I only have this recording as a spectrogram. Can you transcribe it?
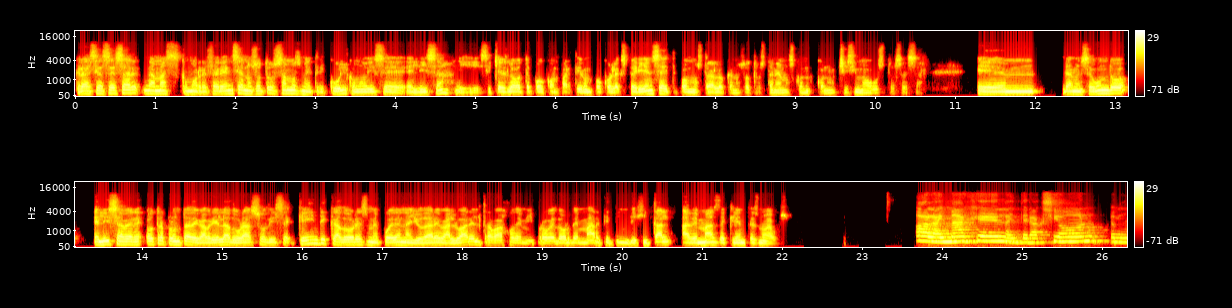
Gracias, César. Nada más como referencia, nosotros usamos Metricool, como dice Elisa, y si quieres luego te puedo compartir un poco la experiencia y te puedo mostrar lo que nosotros tenemos con, muchísimo gusto, César. Em, dame un segundo. Elisa, a ver, otra pregunta de Gabriela Durazo dice, ¿qué indicadores me pueden ayudar a evaluar el trabajo de mi proveedor de marketing digital, además de clientes nuevos? A la imagen, la interacción, em,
